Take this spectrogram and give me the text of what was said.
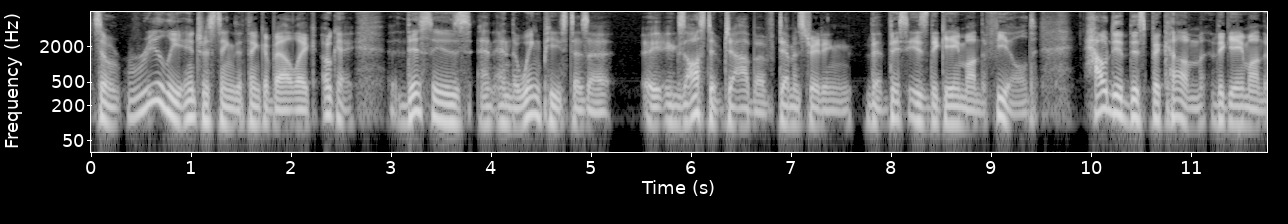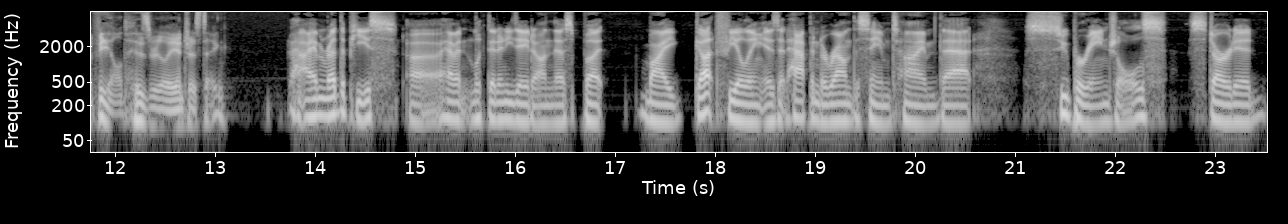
so really interesting to think about like okay this is and and the wing piece does a, a exhaustive job of demonstrating that this is the game on the field how did this become the game on the field is really interesting I haven't read the piece. Uh, I haven't looked at any data on this, but my gut feeling is it happened around the same time that super angels started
